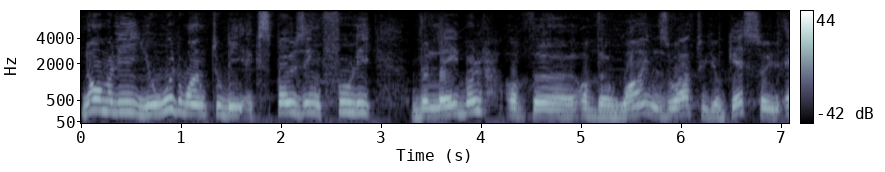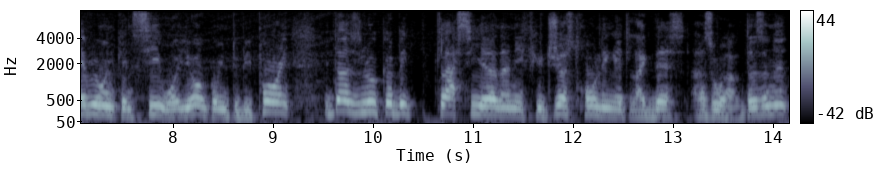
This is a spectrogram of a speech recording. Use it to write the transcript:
Normally, you would want to be exposing fully the label of the of the wine as well to your guests so everyone can see what you're going to be pouring it does look a bit classier than if you're just holding it like this as well doesn't it?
